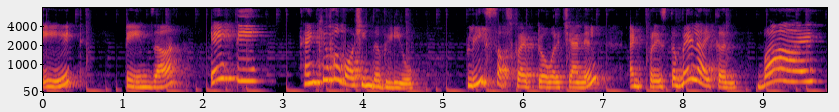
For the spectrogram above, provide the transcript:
8 tens are 80. Thank you for watching the video. Please subscribe to our channel and press the bell icon. Bye.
